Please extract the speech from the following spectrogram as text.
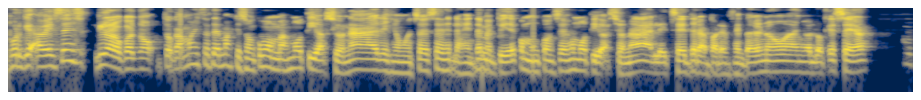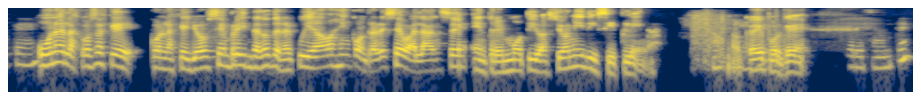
porque a veces, claro, cuando tocamos estos temas que son como más motivacionales y muchas veces la gente me pide como un consejo motivacional, etcétera, para enfrentar el nuevo año, lo que sea. Una de las cosas que con las que yo siempre intento tener cuidado es encontrar ese balance entre motivación y disciplina. ¿Ok? okay porque... Interesante.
